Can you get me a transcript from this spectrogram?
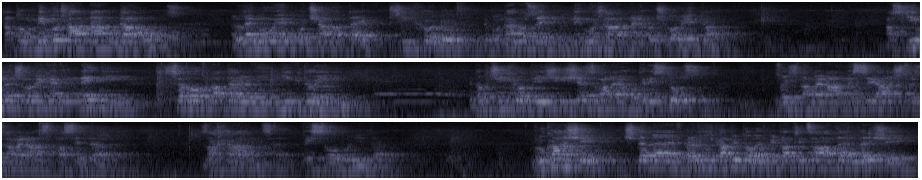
tato mimořádná událost lemuje počátek příchodu nebo narození mimořádného člověka. A s tímhle člověkem není srovnatelný nikdo jiný. Je to příchod Ježíše zvaného Kristus, což znamená Mesiáš, což znamená Spasitel, zachránce, vysvoboditel. V Lukáši čteme v první kapitole, v 35. verši,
